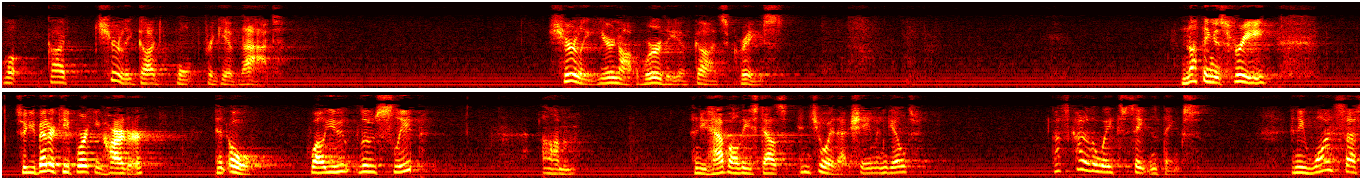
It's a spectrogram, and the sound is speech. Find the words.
Well, God, surely God won't forgive that. Surely you're not worthy of God's grace. Nothing is free, so you better keep working harder. And oh, while you lose sleep, um, and you have all these doubts, enjoy that shame and guilt. That's kind of the way Satan thinks. And he wants us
